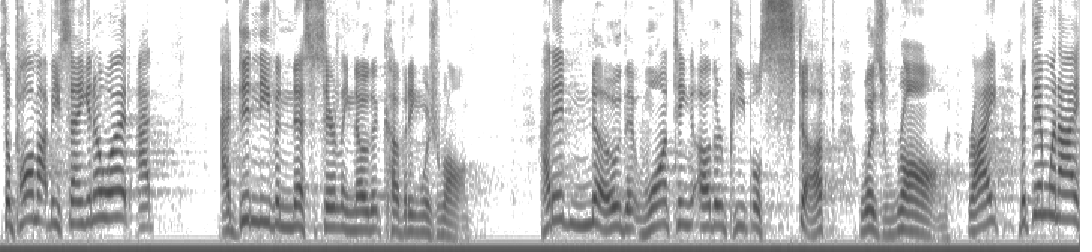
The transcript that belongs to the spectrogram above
So Paul might be saying, You know what? I, I didn't even necessarily know that coveting was wrong. I didn't know that wanting other people's stuff was wrong, right? But then when I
